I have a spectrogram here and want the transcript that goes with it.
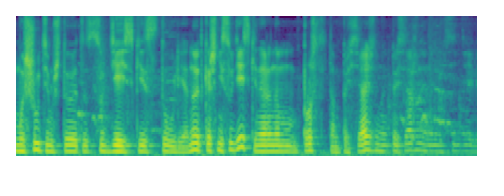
мы шутим, что это судейские стулья. Ну, это, конечно, не судейские, наверное, просто там присяжные, присяжные на них сидели.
